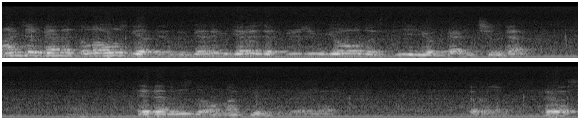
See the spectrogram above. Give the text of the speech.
Ancak beni kılavuz getirdi, benim gelecek yüzüm yoktu diyor ben içimden. Efendimiz de ona güldü böyle. Evet, evet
